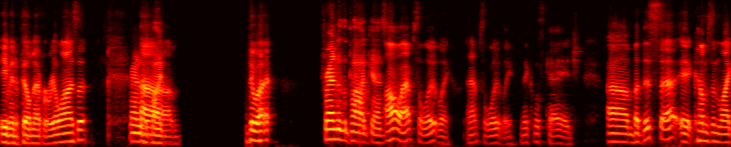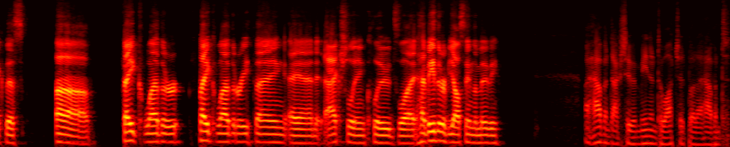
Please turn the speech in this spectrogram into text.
even if he'll never realize it. Friend of the um, do what? Friend of the podcast. Oh, absolutely, absolutely, Nicolas Cage. Um, but this set it comes in like this uh fake leather fake leathery thing and it actually includes like have either of y'all seen the movie? I haven't actually been meaning to watch it, but I haven't.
